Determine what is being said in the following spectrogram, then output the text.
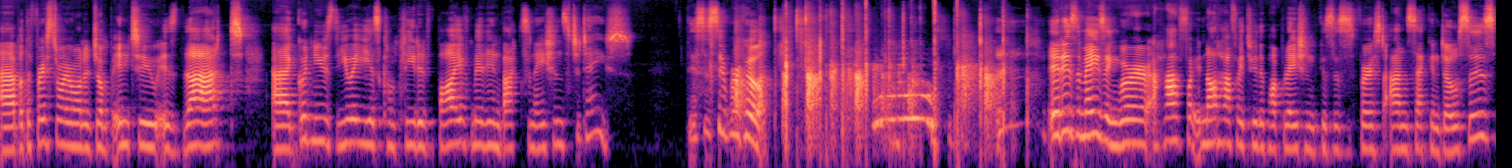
Uh, but the first story I want to jump into is that uh, good news the UAE has completed 5 million vaccinations to date. This is super cool. It is amazing. We're halfway, not halfway through the population because this is first and second doses.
